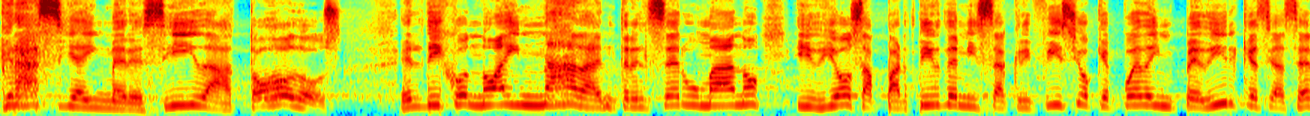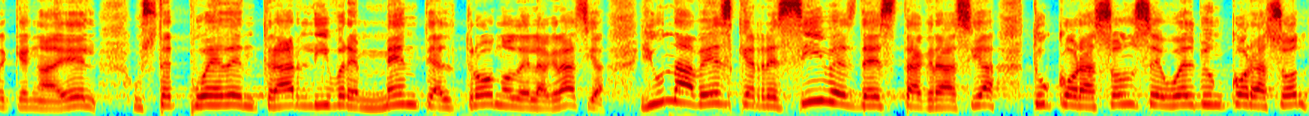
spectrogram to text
gracia inmerecida a todos. Él dijo, no hay nada entre el ser humano y Dios a partir de mi sacrificio que pueda impedir que se acerquen a Él. Usted puede entrar libremente al trono de la gracia. Y una vez que recibes de esta gracia, tu corazón se vuelve un corazón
